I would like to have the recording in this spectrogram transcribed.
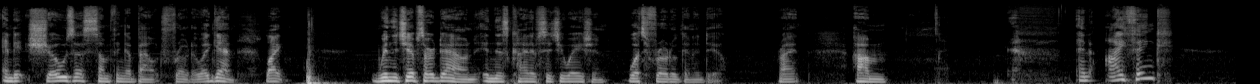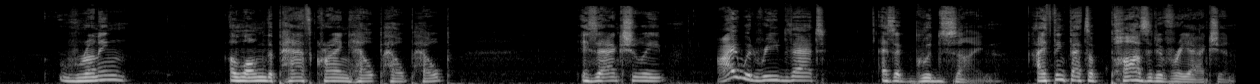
And it shows us something about Frodo. Again, like when the chips are down in this kind of situation, what's Frodo going to do? Right? Um, and I think running along the path crying, help, help, help, is actually, I would read that as a good sign. I think that's a positive reaction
